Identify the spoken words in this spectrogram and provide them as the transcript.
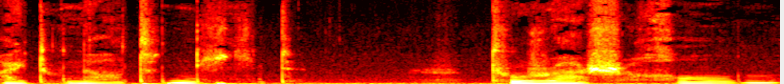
I do not need to rush home.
